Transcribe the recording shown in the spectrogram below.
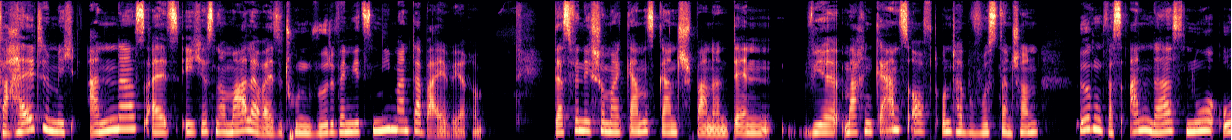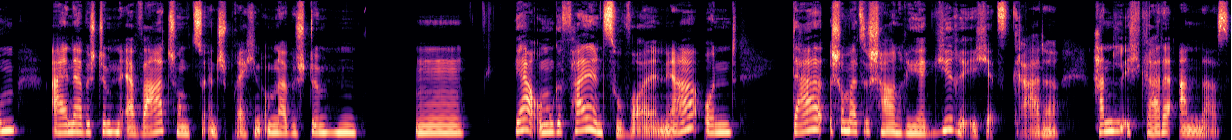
verhalte mich anders, als ich es normalerweise tun würde, wenn jetzt niemand dabei wäre. Das finde ich schon mal ganz, ganz spannend, denn wir machen ganz oft unterbewusst dann schon irgendwas anders, nur um einer bestimmten Erwartung zu entsprechen, um einer bestimmten, mh, mm, ja, um gefallen zu wollen, ja. Und da schon mal zu schauen, reagiere ich jetzt gerade? Handle ich gerade anders?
